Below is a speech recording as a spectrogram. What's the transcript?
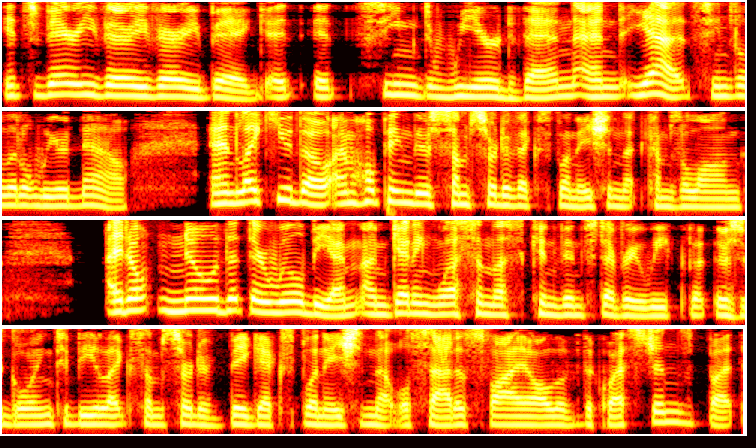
It's very very very big. It it seemed weird then and yeah, it seems a little weird now. And like you, though, I'm hoping there's some sort of explanation that comes along. I don't know that there will be. I'm I'm getting less and less convinced every week that there's going to be like some sort of big explanation that will satisfy all of the questions, but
